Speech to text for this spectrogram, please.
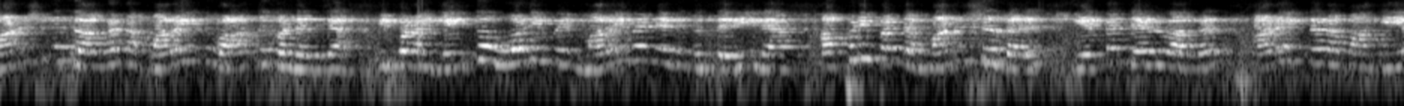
மனுஷனுக்காக நான் மறைந்து வாழ்ந்து கொண்டிருக்கேன். இப்ப நான் எங்க ஓடி போய் மறைவேன்னு எனக்கு தெரியல. அப்படிப்பட்ட மனுஷர்கள் என்ன தேடுவார்கள்? அடைக்கலமாகிய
